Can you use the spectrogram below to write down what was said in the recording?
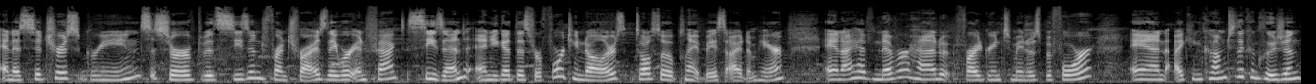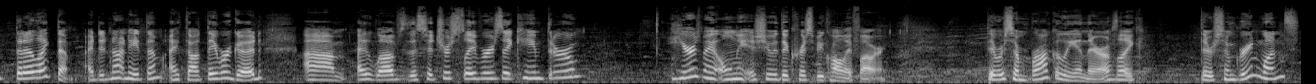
and a citrus greens served with seasoned French fries. They were in fact seasoned, and you get this for fourteen dollars. It's also a plant-based item here, and I have never had fried green tomatoes before, and I can come to the conclusion that I like them. Did not hate them. I thought they were good. Um, I loved the citrus flavors that came through. Here's my only issue with the crispy cauliflower there was some broccoli in there. I was like, there's some green ones,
